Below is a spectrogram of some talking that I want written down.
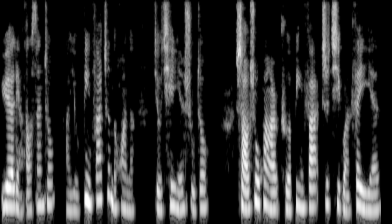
约两到三周啊。有并发症的话呢，就迁延数周。少数患儿可并发支气管肺炎、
